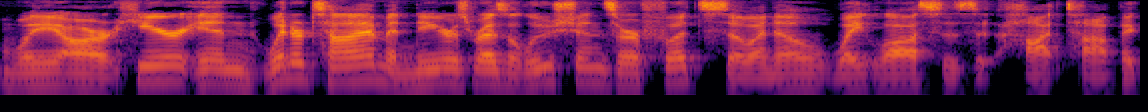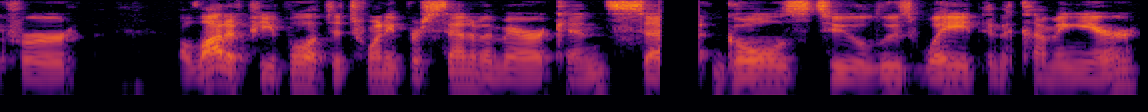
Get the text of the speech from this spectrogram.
We are here in wintertime and New Year's resolutions are afoot. So I know weight loss is a hot topic for a lot of people. Up to 20% of Americans set goals to lose weight in the coming year.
